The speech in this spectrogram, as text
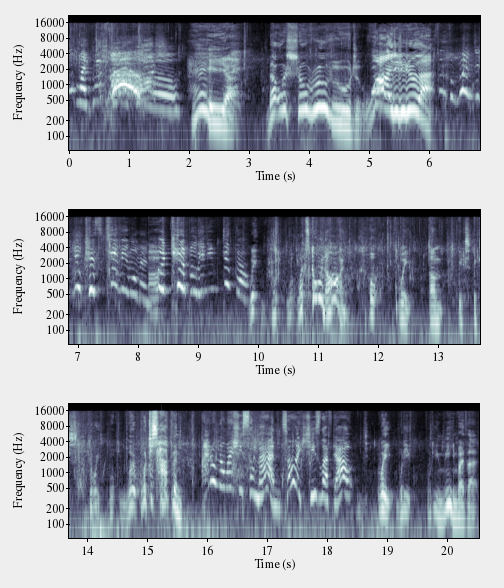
Oh my gosh. Oh. Hey, uh, that was so rude. Why did you do that? When did you kiss TV woman? Uh, I can't believe you did that. Wait, wh- wh- what's going on? Oh, wait, um, ex- ex- wait, what, what just happened? I don't know why she's so mad. It's not like she's left out. Wait, what do you, what do you mean by that?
